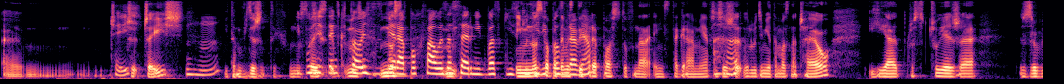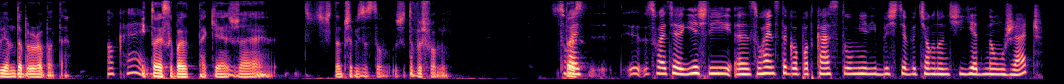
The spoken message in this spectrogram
em, Czyjś. czy, czyjś Mhm. i tam widzę, że tych I mnóstwo później jest- ten mnóstwo- ktoś zbiera mnóstwo- pochwały za sernik baskijski. i mnóstwo potem jest tych repostów na Instagramie, w sensie, Aha. że ludzie mnie tam oznaczają i ja po prostu czuję, że zrobiłem dobrą robotę. Okej. I to jest chyba takie, że, ten przepis został, że to wyszło mi. Słuchaj, jest- y, Słuchajcie, jeśli e, słuchając tego podcastu mielibyście wyciągnąć jedną rzecz,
